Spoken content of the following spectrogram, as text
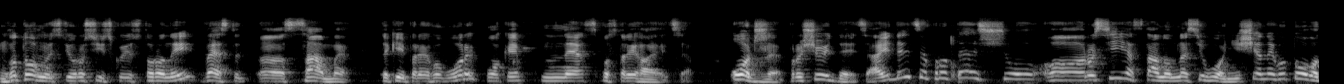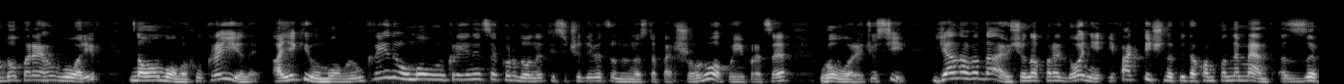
готовності російської сторони вести саме такі переговори, поки не спостерігається. Отже, про що йдеться? А йдеться про те, що о, Росія станом на сьогодні ще не готова до переговорів на умовах України. А які умови України? Умови України це кордони 1991 року, і про це говорять усі. Я нагадаю, що напередодні і фактично під акомпанемент з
